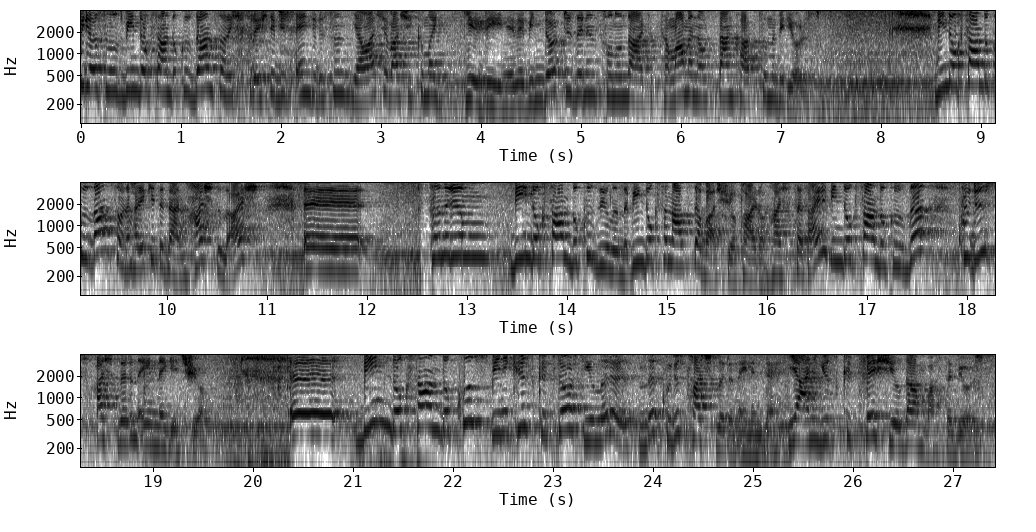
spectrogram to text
Biliyorsunuz 1099'dan sonraki süreçte biz Endülüs'ün yavaş yavaş yıkıma girdiğini ve 1400'lerin sonunda artık tamamen ortadan kalktığını biliyoruz. 1099'dan sonra hareket eden Haçlılar e, sanırım 1099 yılında 1096'da başlıyor pardon Haçlı Seferi 1099'da Kudüs Haçlıların eline geçiyor. E, 1099-1244 yılları arasında Kudüs Haçlıların elinde. Yani 145 yıldan bahsediyoruz.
